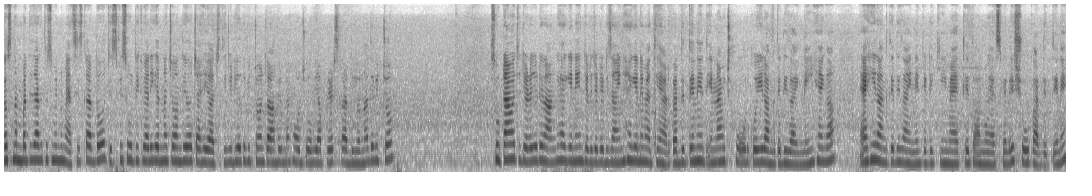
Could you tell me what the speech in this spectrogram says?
ਉਸ ਨੰਬਰ ਤੇ ਜਾ ਕੇ ਤੁਸੀਂ ਮੈਨੂੰ ਮੈਸੇਜ ਕਰ ਦਿਓ। ਜਿਸ ਵੀ ਸੂਟ ਦੀ ਕੁਐਰੀ ਕਰਨਾ ਚਾਹੁੰਦੇ ਹੋ, ਚਾਹੇ ਅੱਜ ਦੀ ਵੀਡੀਓ ਦੇ ਵਿੱਚੋਂ ਜਾਂ ਫਿਰ ਮੈਂ ਹੋਰ ਜੋ ਵੀ ਅਪਡੇਟਸ ਕਰਦੀ ਉਹਨਾਂ ਦੇ ਵਿੱਚੋਂ। ਸੂਟਾਂ ਵਿੱਚ ਜਿਹੜੇ ਜਿਹੜੇ ਰੰਗ ਹੈਗੇ ਨੇ, ਜਿਹੜੇ ਜਿਹੜੇ ਡਿਜ਼ਾਈਨ ਹੈਗੇ ਨੇ, ਮੈਂ ਇੱਥੇ ਐਡ ਕਰ ਦਿੱਤੇ ਨੇ। ਤੇ ਇਹਨਾਂ ਵਿੱਚ ਹੋਰ ਕੋਈ ਰੰਗ ਤੇ ਡਿਜ਼ਾਈਨ ਨਹੀਂ ਹੈਗਾ। ਇਹੀ ਰੰਗ ਤੇ ਡਿਜ਼ਾਈਨ ਨੇ ਜਿਹੜੇ ਕਿ ਮੈਂ ਇੱਥੇ ਤੁਹਾਨੂੰ ਇਸ ਵੇਲੇ ਸ਼ੋਅ ਕਰ ਦਿੱਤੇ ਨੇ।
